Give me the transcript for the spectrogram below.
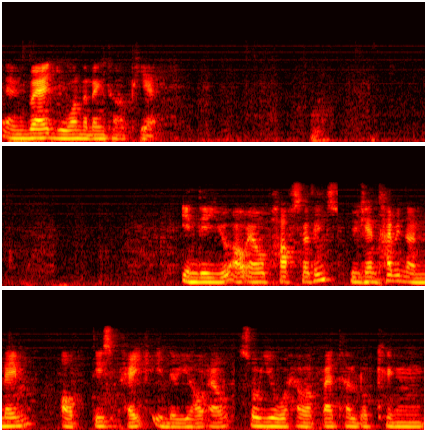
and where you want the link to appear. In the URL path settings, you can type in the name of this page in the URL so you will have a better looking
